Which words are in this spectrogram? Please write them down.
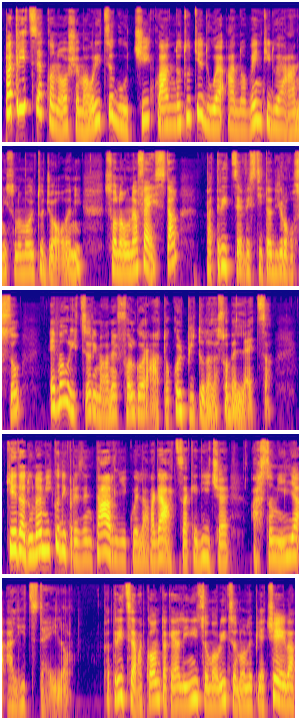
Patrizia conosce Maurizio Gucci quando tutti e due hanno 22 anni, sono molto giovani. Sono a una festa, Patrizia è vestita di rosso e Maurizio rimane folgorato, colpito dalla sua bellezza. Chiede ad un amico di presentargli quella ragazza che dice assomiglia a Liz Taylor. Patrizia racconta che all'inizio Maurizio non le piaceva,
